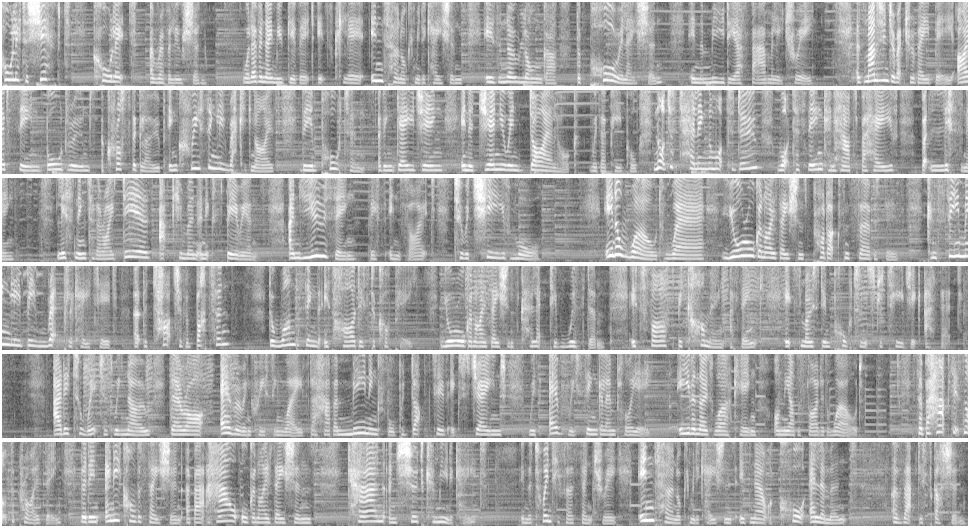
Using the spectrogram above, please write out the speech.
Call it a shift, call it a revolution. Whatever name you give it, it's clear internal communications is no longer the poor relation in the media family tree. As managing director of AB, I've seen boardrooms across the globe increasingly recognise the importance of engaging in a genuine dialogue with their people, not just telling them what to do, what to think, and how to behave, but listening. Listening to their ideas, acumen, and experience, and using this insight to achieve more in a world where your organisation's products and services can seemingly be replicated at the touch of a button, the one thing that is hardest to copy, your organisation's collective wisdom, is fast becoming, I think, its most important strategic asset. Added to which, as we know, there are ever increasing ways to have a meaningful, productive exchange with every single employee even those working on the other side of the world. So perhaps it's not surprising that in any conversation about how organisations can and should communicate in the 21st century, internal communications is now a core element of that discussion.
